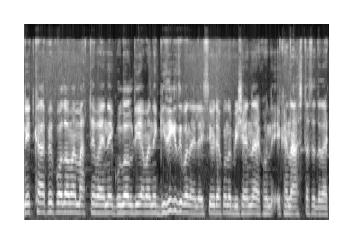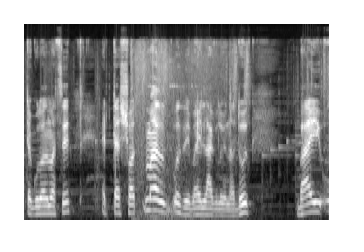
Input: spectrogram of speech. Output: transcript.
নেট খারাপের পর আমার মারতে পারি না গোলাল দিয়ে মানে গিজি গিজি বানাই লাইছি ওটা কোনো বিষয় না। এখন এখানে আস্তে আস্তে দাদা একটা গোলাল মারছে। একটা শট মার ভাই, লাগলোই না দুধ ভাই, ও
